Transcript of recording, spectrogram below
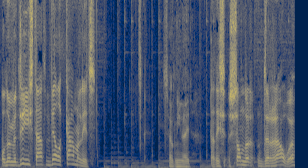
Op nummer drie staat wel Kamerlid. Dat zou ik niet weten. Dat is Sander de Rauwe.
